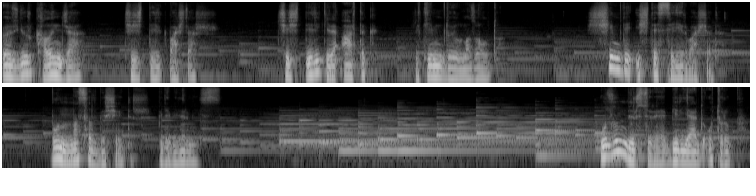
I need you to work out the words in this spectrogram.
özgür kalınca çeşitlilik başlar. Çeşitlilik ile artık ritim duyulmaz oldu. Şimdi işte seyir başladı. Bu nasıl bir şeydir bilebilir miyiz? Uzun bir süre bir yerde oturup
